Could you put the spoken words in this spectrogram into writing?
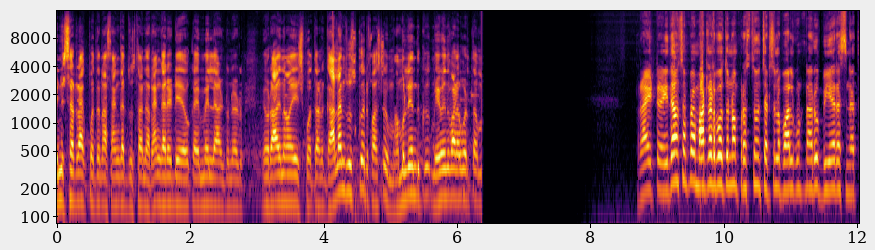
మినిస్టర్ రాకపోతే నా సంగతి చూస్తాను రంగారెడ్డి ఒక ఎమ్మెల్యే అంటున్నాడు మేము రాజీనామా చేసిపోతాను. గాలని చూసుకోరు ఫస్ట్ మమ్మల్ని ఎందుకు మేమెందుకు వడగొడతాం? రైట్ ఇదే అంశంపై మాట్లాడబోతున్నాం. ప్రస్తుతం చర్చలో పాల్గొంటున్నారు బీఆర్ఎస్ నేత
